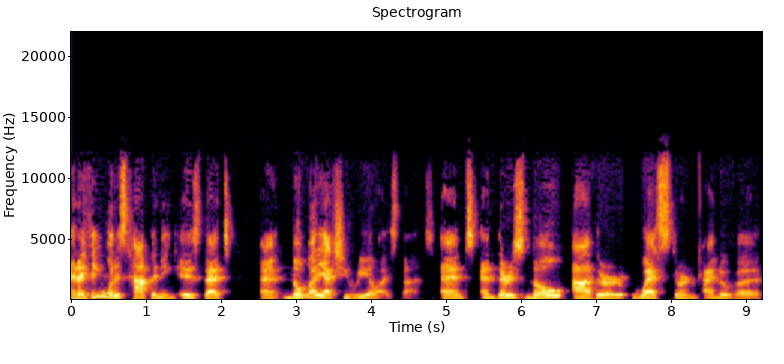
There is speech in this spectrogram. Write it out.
and i think what is happening is that uh, nobody actually realized that. And and there is no other western kind of a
